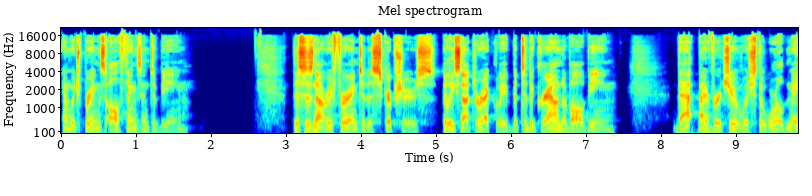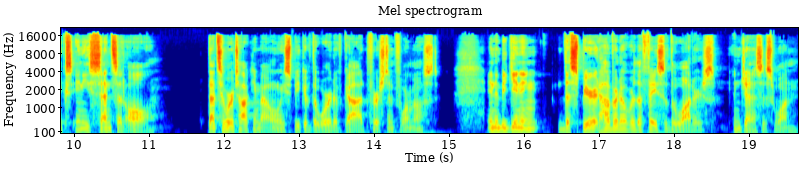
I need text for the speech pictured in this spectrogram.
and which brings all things into being. This is not referring to the scriptures, at least not directly, but to the ground of all being, that by virtue of which the world makes any sense at all. That's who we're talking about when we speak of the Word of God, first and foremost. In the beginning, the Spirit hovered over the face of the waters in Genesis 1.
